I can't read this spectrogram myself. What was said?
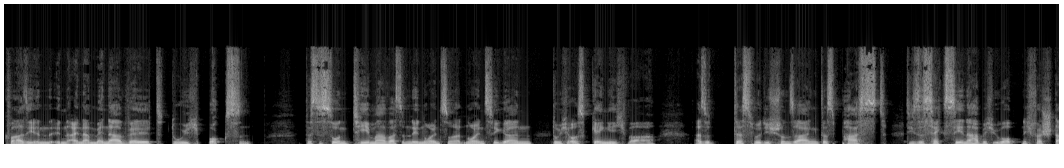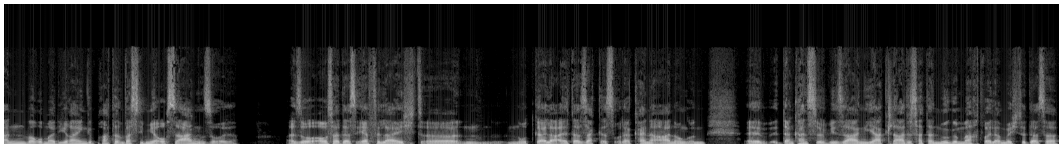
quasi in, in einer Männerwelt durchboxen. Das ist so ein Thema, was in den 1990ern durchaus gängig war. Also das würde ich schon sagen, das passt diese Sexszene habe ich überhaupt nicht verstanden, warum er die reingebracht hat und was sie mir auch sagen soll. Also außer dass er vielleicht äh, ein notgeiler alter Sack ist oder keine Ahnung. Und äh, dann kannst du irgendwie sagen, ja klar, das hat er nur gemacht, weil er möchte, dass er,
